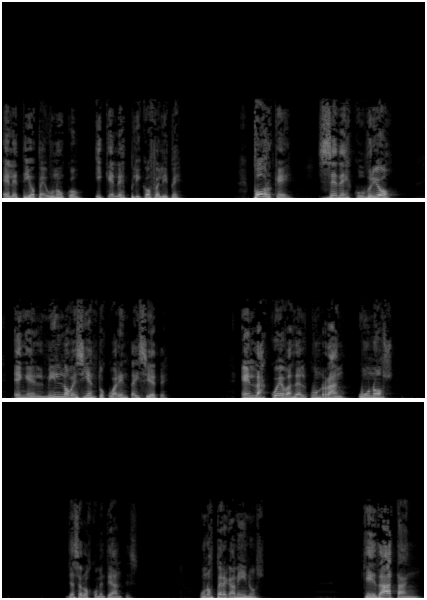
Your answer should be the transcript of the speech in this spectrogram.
el etíope eunuco y que le explicó Felipe. Porque se descubrió en el 1947 en las cuevas del Qumran unos, ya se los comenté antes, unos pergaminos que datan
